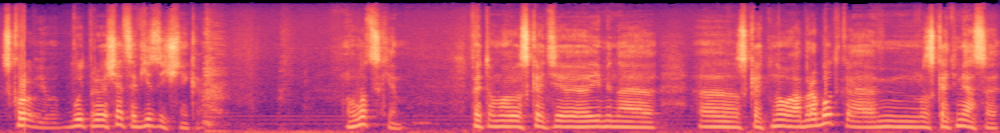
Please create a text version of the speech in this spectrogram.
с кровью, будет превращаться в язычника. Вот с кем. Поэтому, так сказать, э, именно, э, сказать, ну, обработка, м, сказать, мяса,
